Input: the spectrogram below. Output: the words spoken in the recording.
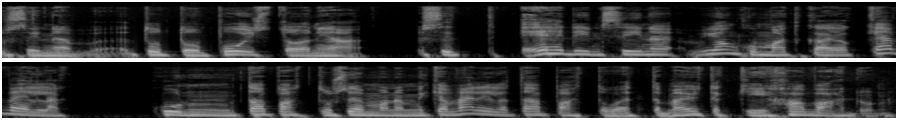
sinne tuttuun puistoon. Ja sitten ehdin siinä jonkun matkaa jo kävellä, kun tapahtui semmoinen, mikä välillä tapahtuu, että mä yhtäkkiä havahdun.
